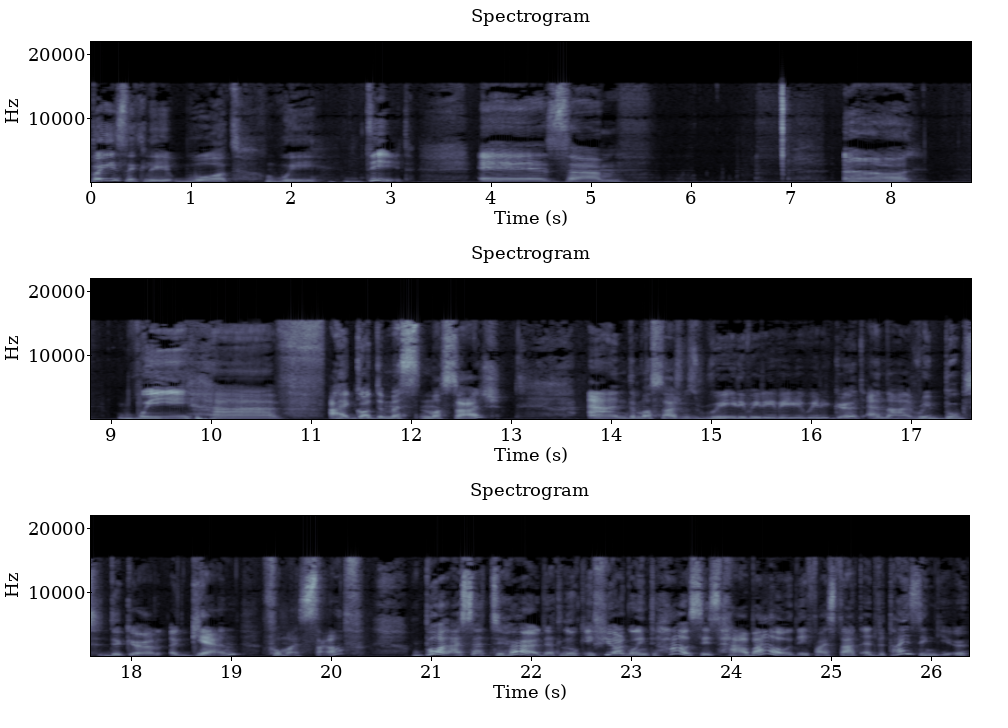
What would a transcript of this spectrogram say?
basically, what we did is um, uh, we have I got the mas- massage and the massage was really really really really good. And I rebooked the girl again for myself. But I said to her that look if you are going to houses how about if I start advertising you?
